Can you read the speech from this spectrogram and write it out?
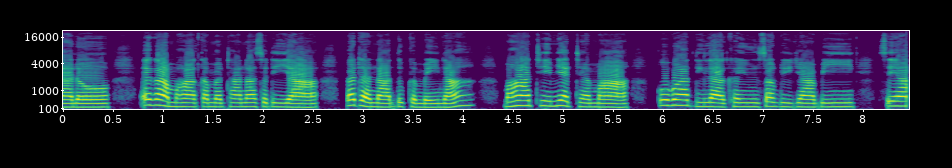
ရာတော်အကမဟာကမ္မထာနာစတိယဗတ္တနာတုခမိန်နာမဟာထီမြတ်ဓမ္မကိုဘသီလခံယူစောင့်တည်ကြပြီးဆရာ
